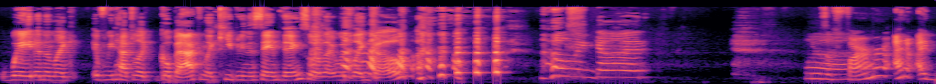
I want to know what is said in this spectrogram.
wait and then like if we'd have to like go back and like keep doing the same thing so that it would like go. Oh my god. He was a farmer. I don't. I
